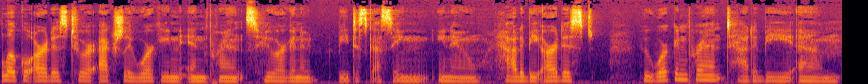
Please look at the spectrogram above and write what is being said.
local artists who are actually working in prints who are going to be discussing, you know, how to be artists who work in print, how to be, um,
